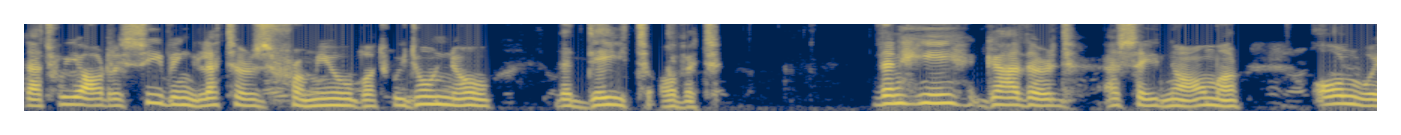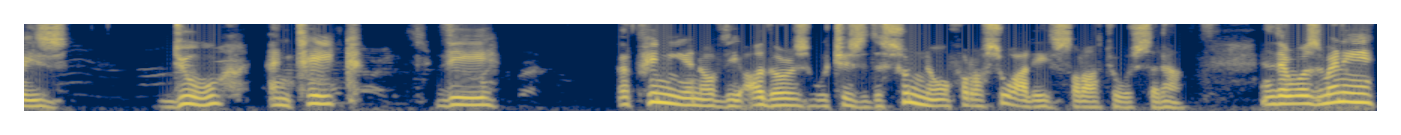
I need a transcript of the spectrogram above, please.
that we are receiving letters from you, but we don't know the date of it. Then he gathered, as Sayyidina Umar always do, and take the opinion of the others, which is the sunnah of Rasul. And there was many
